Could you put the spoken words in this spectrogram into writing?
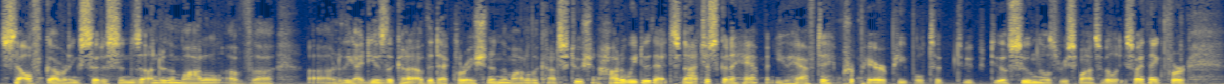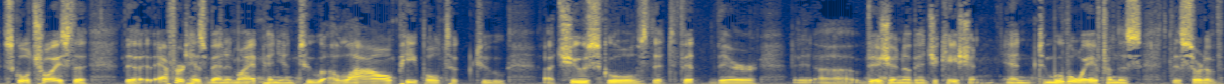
self-governing citizens under the model of uh, uh, under the ideas of the, of the Declaration and the model of the Constitution? How do we do that? It's not just going to happen. You have to prepare people to, to, to assume those responsibilities. So I think for school choice, the the effort has been, in my opinion, to allow people to to uh, choose schools that fit their uh, vision of education. And to move away from this this sort of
